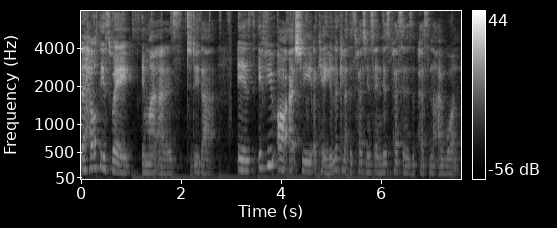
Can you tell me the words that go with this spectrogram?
the healthiest way in my eyes to do that is if you are actually okay you're looking at this person you're saying this person is the person that i want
